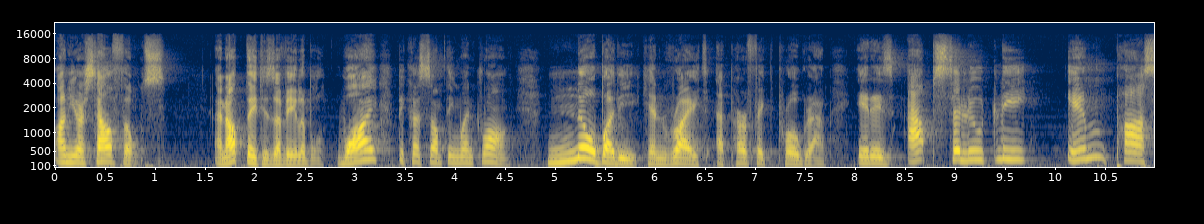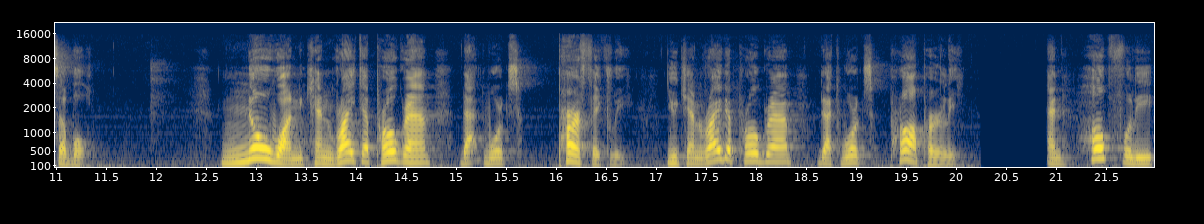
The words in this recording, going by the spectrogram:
on your cell phones. An update is available. Why? Because something went wrong. Nobody can write a perfect program. It is absolutely impossible. No one can write a program that works perfectly. You can write a program that works properly and hopefully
